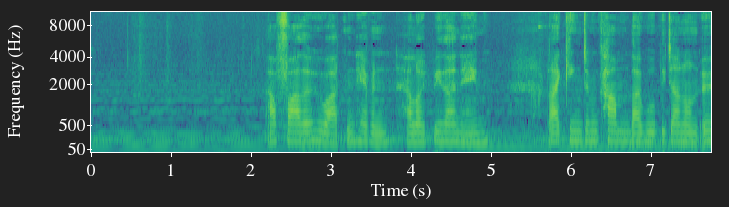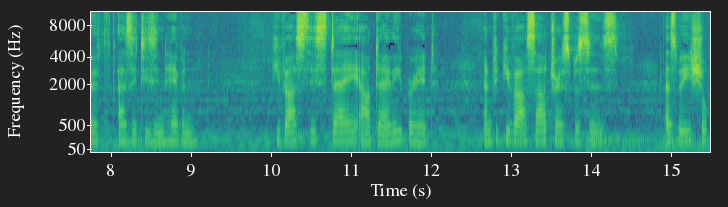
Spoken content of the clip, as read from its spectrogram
Our Father who art in heaven, hallowed be thy name. Thy kingdom come, thy will be done on earth as it is in heaven. Give us this day our daily bread, and forgive us our trespasses, as we shall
